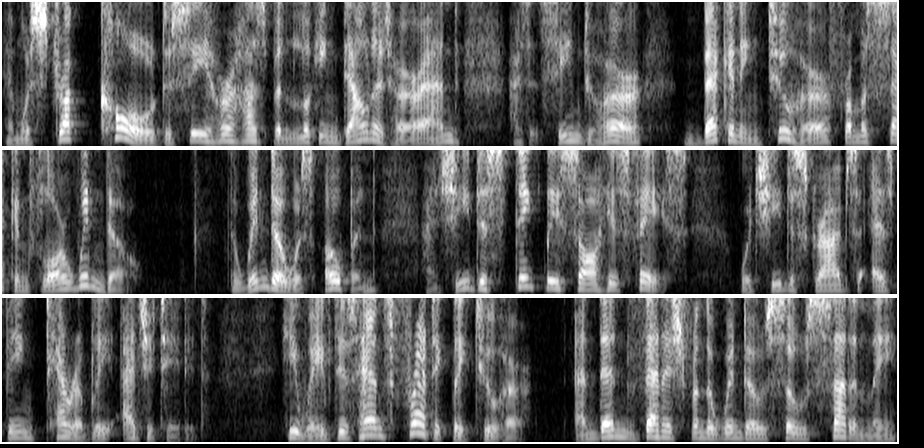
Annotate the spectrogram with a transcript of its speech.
and was struck cold to see her husband looking down at her and, as it seemed to her, beckoning to her from a second floor window. The window was open, and she distinctly saw his face, which she describes as being terribly agitated. He waved his hands frantically to her, and then vanished from the window so suddenly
